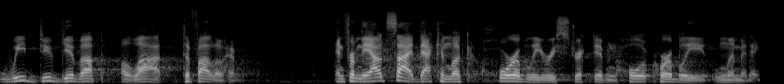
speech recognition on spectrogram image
we do give up a lot to follow him. And from the outside, that can look horribly restrictive and horribly limiting.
